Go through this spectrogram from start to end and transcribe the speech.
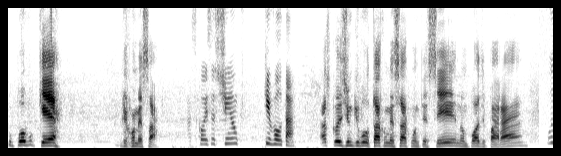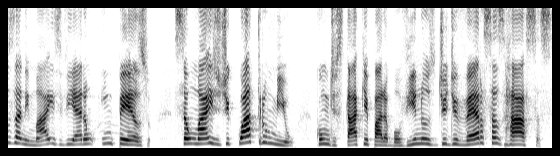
o povo quer recomeçar. As coisas tinham que voltar. As coisas tinham que voltar a começar a acontecer, não pode parar. Os animais vieram em peso. São mais de 4 mil, com destaque para bovinos de diversas raças,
